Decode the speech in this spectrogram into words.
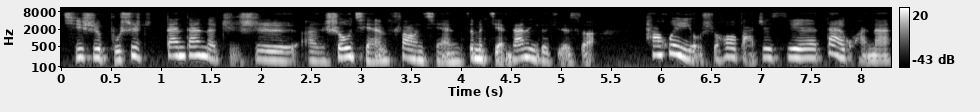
其实不是单单的只是嗯收钱放钱这么简单的一个角色，他会有时候把这些贷款呢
